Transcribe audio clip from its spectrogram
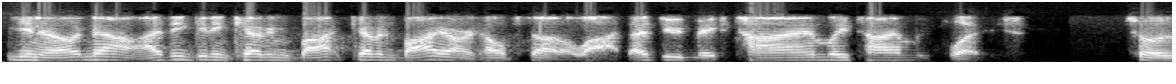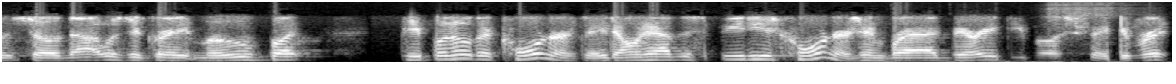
You know, now I think getting Kevin Kevin Byard helps out a lot. That dude makes timely, timely plays. So so that was a great move. But people know their corners. They don't have the speediest corners in Bradberry, Deebo's favorite,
